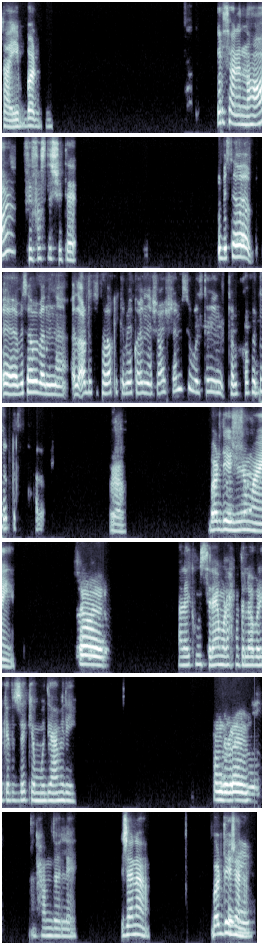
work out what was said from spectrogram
طيب برضه يسهر النهار في فصل الشتاء. بسبب آه، بسبب أن الأرض تتلاقي كمية قليلة من أشعة الشمس وبالتالي تنخفض درجة الحرارة. برافو. برضه يا جوجو معايا. السلام عليكم عليكم السلام ورحمة الله وبركاته. إزيك يا مودي؟ عامل إيه؟ الحمد لله. الحمد لله. جنى برضه يا جنى. تمام.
